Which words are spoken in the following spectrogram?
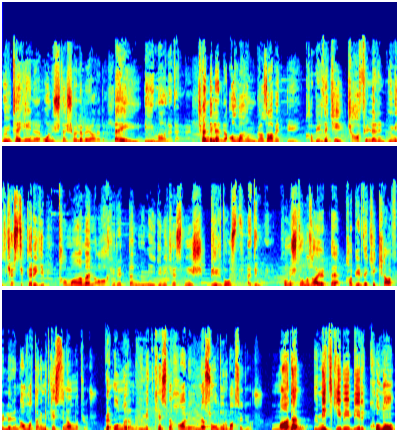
Mümtehine 13'te şöyle beyan eder. Ey iman edenler! Kendilerine Allah'ın gazap ettiği, kabirdeki kafirlerin ümit kestikleri gibi tamamen ahiretten ümidini kesmiş bir dost edinmeyin. Konuştuğumuz ayette kabirdeki kafirlerin Allah'tan ümit kestiğini anlatıyor. Ve onların ümit kesme halinin nasıl olduğunu bahsediyor. Madem ümit gibi bir konu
